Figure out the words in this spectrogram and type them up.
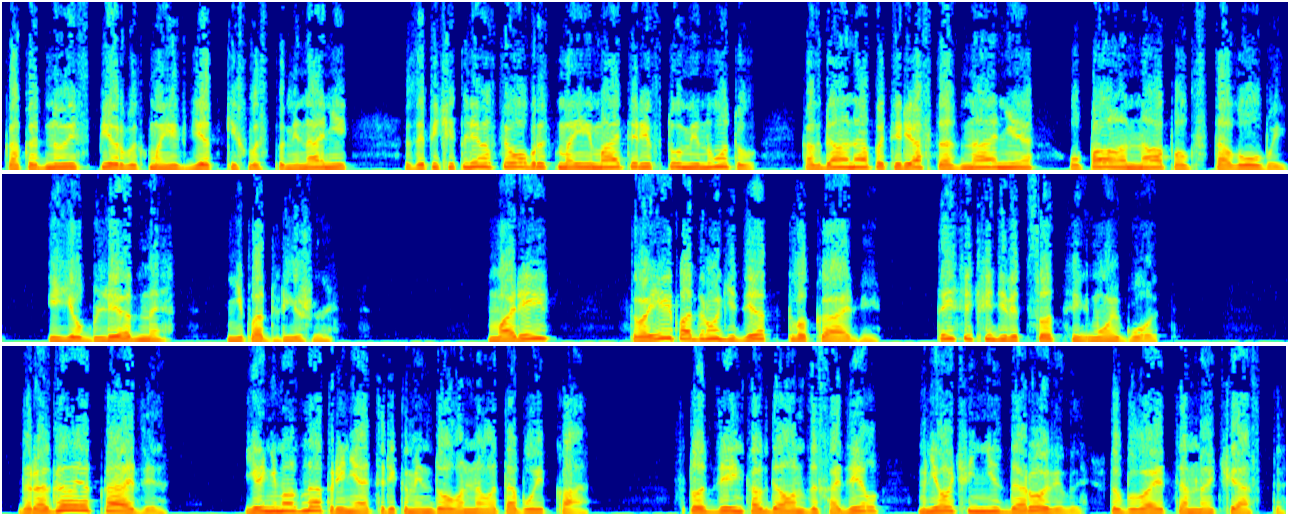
Как одно из первых моих детских воспоминаний запечатлелся образ моей матери в ту минуту, когда она, потеряв сознание, упала на пол в столовой. Ее бледность, неподвижность. Мари, твоей подруге детства Кади, 1907 год. Дорогая Кади, я не могла принять рекомендованного тобой К. В тот день, когда он заходил, мне очень не здоровилось, что бывает со мной часто.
